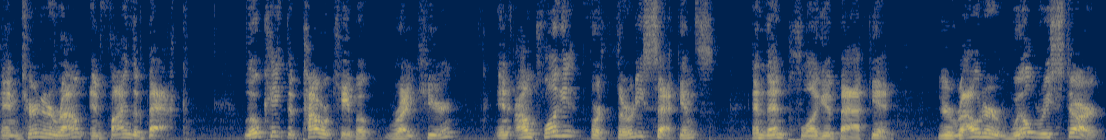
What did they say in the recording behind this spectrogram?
and turn it around and find the back. Locate the power cable right here and unplug it for 30 seconds and then plug it back in your router will restart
